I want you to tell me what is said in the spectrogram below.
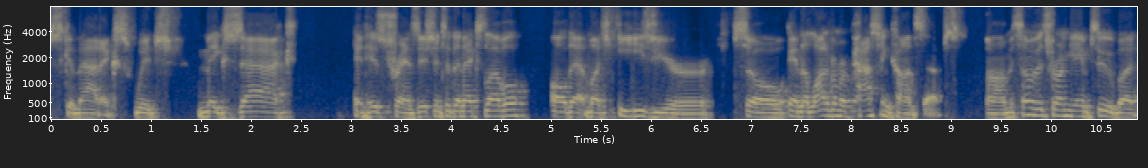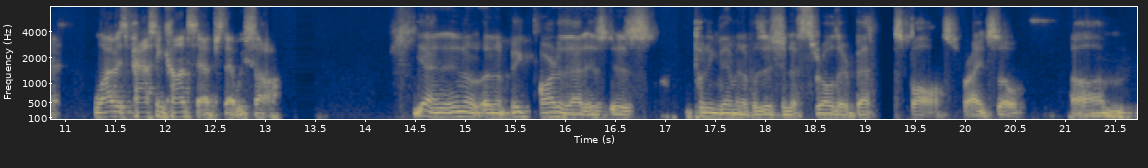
schematics, which makes Zach and his transition to the next level all that much easier. So, and a lot of them are passing concepts. Um, and some of it's run game too, but a lot of it's passing concepts that we saw. Yeah, and, and, a, and a big part of that is is putting them in a position to throw their best balls, right? So, um,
